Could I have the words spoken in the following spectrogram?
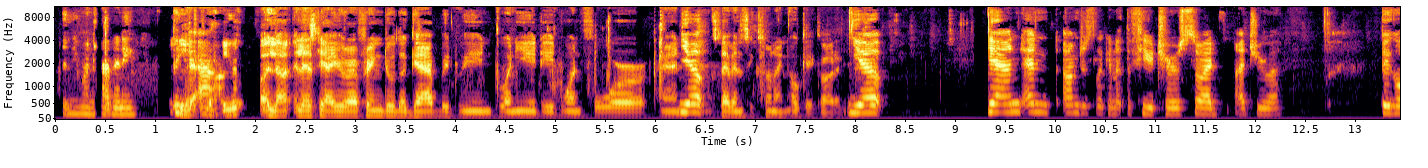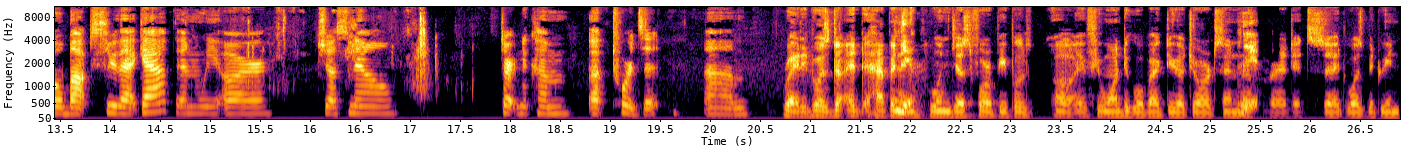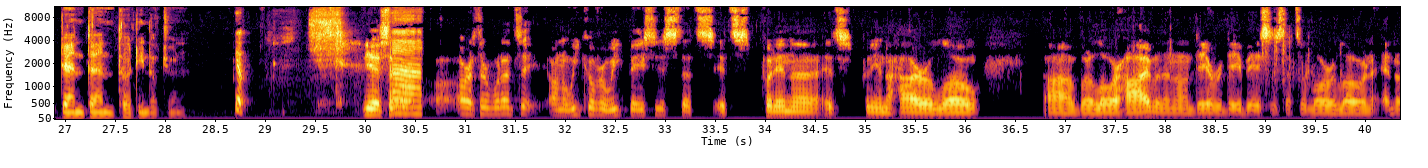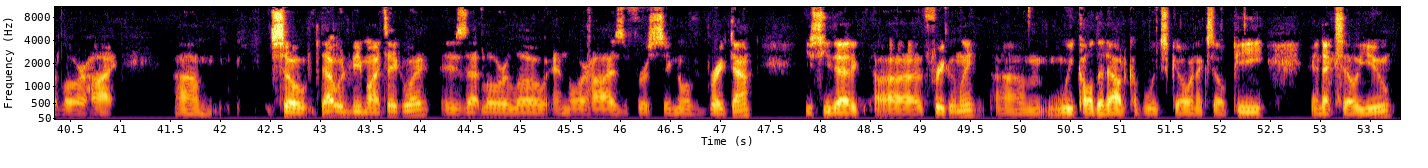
Anyone had anything to add? Leslie, are you referring to the gap between 28814 and Yep. 7609? Okay, got it. Yep. Yeah, and, and I'm just looking at the futures, so I I drew a big old box through that gap, and we are just now starting to come up towards it. Um, Right, it was it happened Yeah. in June. Just for people, uh, if you want to go back to your charts and Yeah. refer it, it's uh, it was between 10th and 13th of June. yep. Yeah, so Uh, Arthur, what I'd say on a week over week basis, that's it's put in a it's putting in a higher low, uh, but a lower high. But then on a day over day basis, that's a lower low and, and a lower high. Um, so that would be my takeaway: is that lower low and lower high is the first signal of a breakdown. You see that uh, frequently. Um, we called it out a couple weeks ago in XLP and XLU,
